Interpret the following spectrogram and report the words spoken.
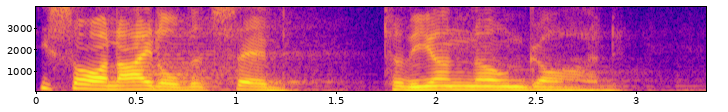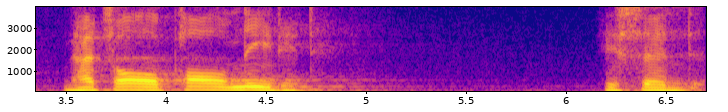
He saw an idol that said to the unknown God, that's all Paul needed. He said,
